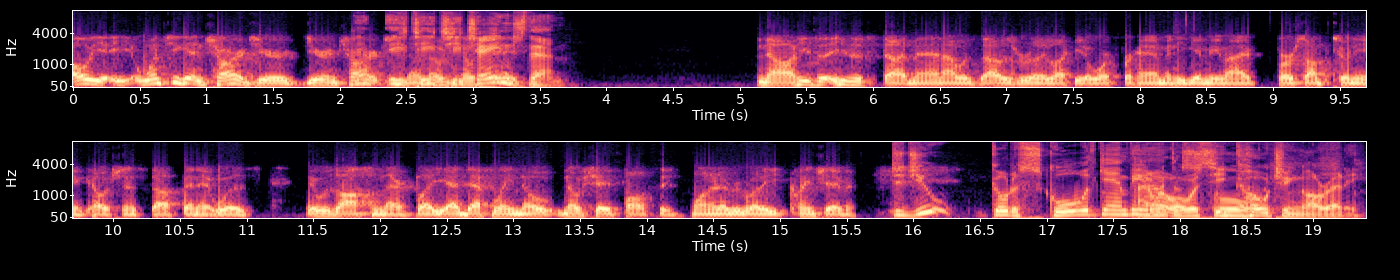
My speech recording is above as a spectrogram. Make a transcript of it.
Oh yeah, once you get in charge, you're you're in charge. He, you know, he, no- he no changed shave. then. No, he's a, he's a stud, man. I was I was really lucky to work for him, and he gave me my first opportunity in coaching and stuff, and it was it was awesome there. But yeah, definitely no no shave policy. Wanted everybody clean shaven. Did you go to school with I Gambino, went or was school. he coaching already?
